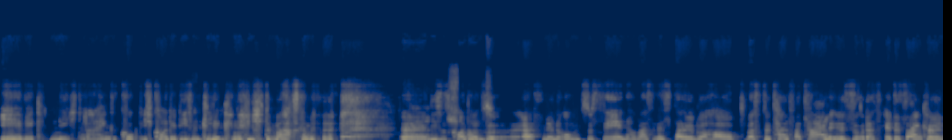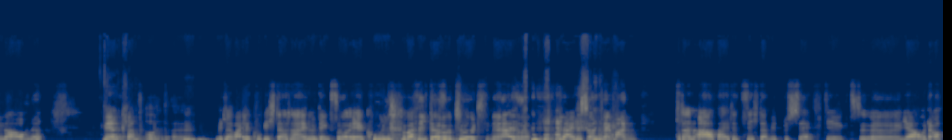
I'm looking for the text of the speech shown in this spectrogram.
ewig nicht reingeguckt. Ich konnte diesen mhm. Klick nicht machen, äh, dieses Konto zu öffnen, um zu sehen, was ist da überhaupt, was total fatal ist. Oder das hätte sein können auch, ne? Ja, klar. Und äh, mhm. mittlerweile gucke ich da rein und denke so, ey, cool, was ich da so tut. Ne? Also alleine schon, wenn man dran arbeitet, sich damit beschäftigt, äh, ja, und auch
